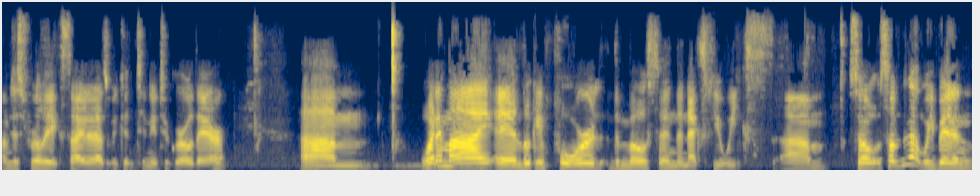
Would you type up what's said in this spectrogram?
I'm just really excited as we continue to grow there. Um, what am I uh, looking forward the most in the next few weeks? Um, so something that we've been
